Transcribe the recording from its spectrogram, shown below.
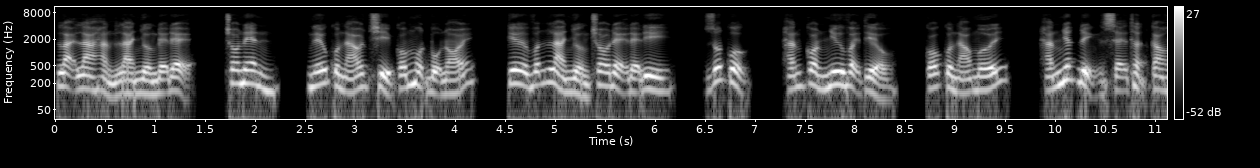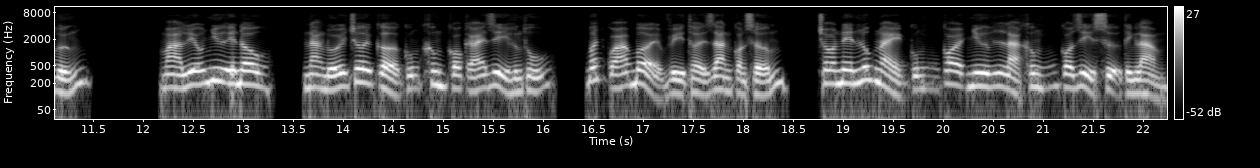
lại là hẳn là nhường đệ đệ, cho nên, nếu quần áo chỉ có một bộ nói, kia vẫn là nhường cho đệ đệ đi, rốt cuộc, hắn còn như vậy tiểu, có quần áo mới, hắn nhất định sẽ thật cao hứng. Mà liễu như yên đâu, nàng đối chơi cờ cũng không có cái gì hứng thú, bất quá bởi vì thời gian còn sớm, cho nên lúc này cũng coi như là không có gì sự tình làm.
